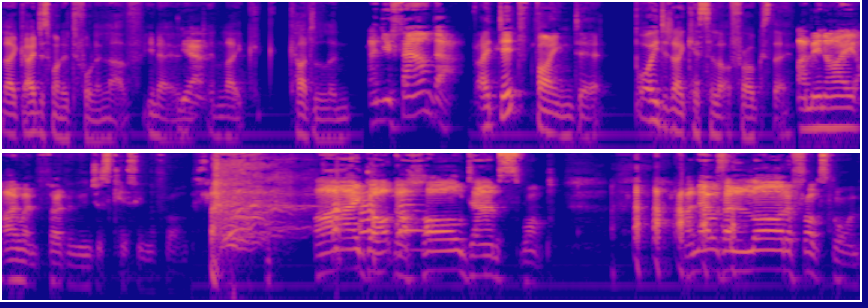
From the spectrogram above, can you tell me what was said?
Like I just wanted to fall in love, you know, and, Yeah. and like cuddle and And you found that. I did find it. Boy, did I kiss a lot of frogs though. I mean, I, I went further than just kissing the frogs. I got the whole damn swamp. And there was a lot of frog spawn.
